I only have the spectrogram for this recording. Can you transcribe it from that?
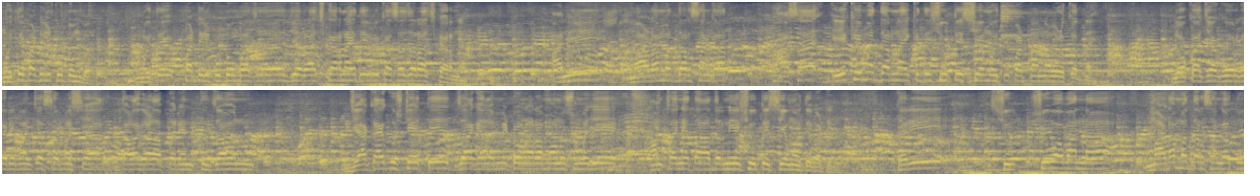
मोहिते पाटील कुटुंब. मोहिते पाटील कुटुंबाचं जे राजकारण आहे ते विकासाचं राजकारण आहे. आणि माडा मतदारसंघात असा एकही मतदार नाही की ते शिवतेजसिंह मोहिते पाटलांना ओळखत नाही. लोकांच्या गोरगरिबांच्या समस्या तळागाळापर्यंत जाऊन ज्या काय गोष्टी आहेत ते जाग्याला मिटवणारा माणूस म्हणजे आमचा नेता आदरणीय शिवते सीम होते पाटील. तरी शिव शिवबाबांना माढा मतदारसंघातून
